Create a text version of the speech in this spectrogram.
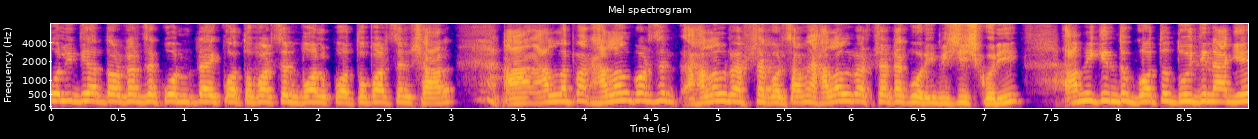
বলি দেওয়ার দরকার যে কোনটাই কত পার্সেন্ট বল কত পার্সেন্ট সার। আর আল্লাপাক হালাল পার্সেন্ট হালাল ব্যবসা করছে। আমি হালাল ব্যবসাটা করি বিশেষ করি। আমি কিন্তু গত দুই দিন আগে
